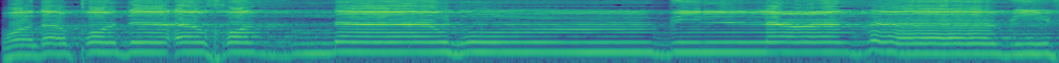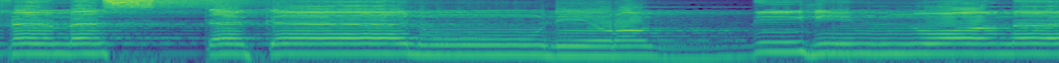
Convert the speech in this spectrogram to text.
ولقد أخذناهم بالعذاب فما استكانوا لربهم وما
